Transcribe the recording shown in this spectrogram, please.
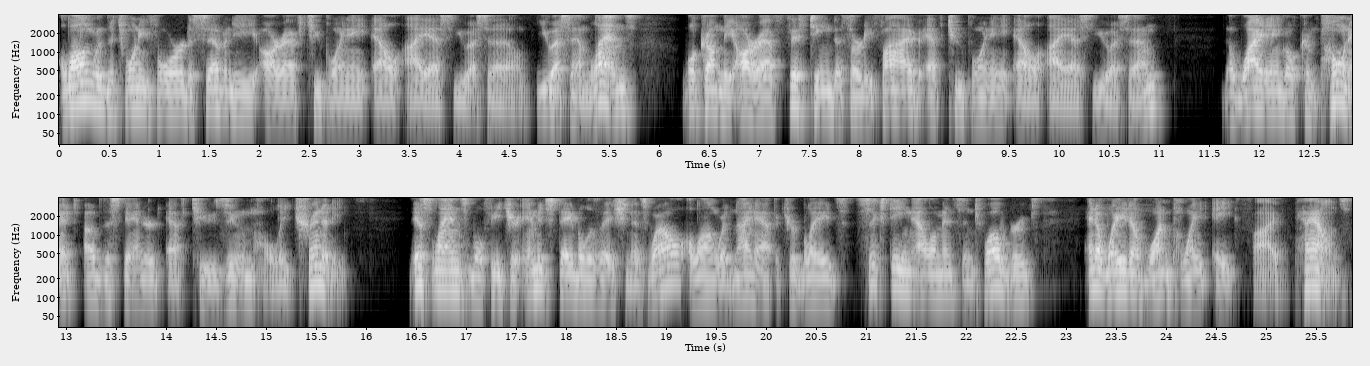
Along with the 24 to 70 RF 2.8L IS USL, USM lens, will come the RF 15 to 35 f2.8 LIS USM, the wide angle component of the standard f2 zoom Holy Trinity. This lens will feature image stabilization as well, along with 9 aperture blades, 16 elements in 12 groups, and a weight of 1.85 pounds.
